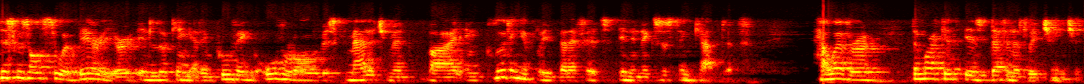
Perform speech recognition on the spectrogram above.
This was also a barrier in looking at improving overall risk management by including employee benefits in an existing captive. However, the market is definitely changing.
